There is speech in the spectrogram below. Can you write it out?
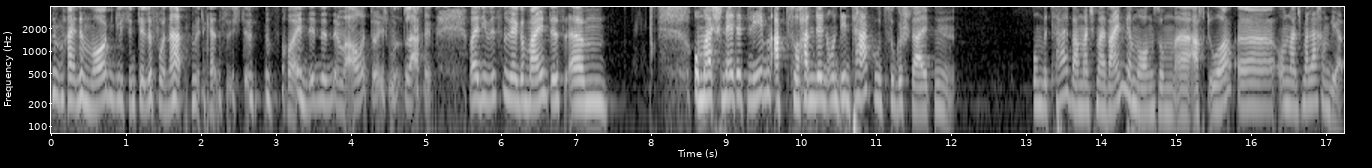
und meine morgendlichen Telefonate mit ganz bestimmten Freundinnen im Auto. Ich muss lachen, weil die wissen, wer gemeint ist. Ähm, um mal schnell das Leben abzuhandeln und den Tag gut zu gestalten unbezahlbar. Manchmal weinen wir morgens um äh, 8 Uhr äh, und manchmal lachen wir.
